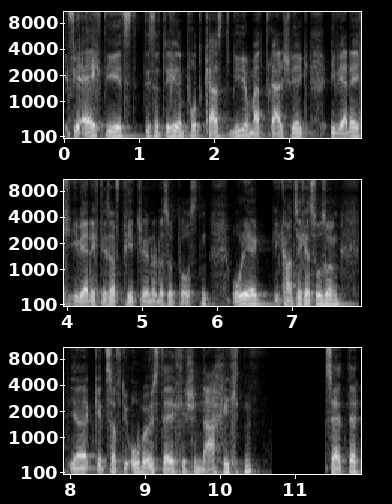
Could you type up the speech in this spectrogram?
für euch, die jetzt, das ist natürlich ein Podcast-Videomaterial schwierig. Ich werde euch, ich werde euch das auf Patreon oder so posten. Oder ihr, ich kann es euch ja so sagen, ihr geht auf die oberösterreichischen Nachrichten. Seite,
